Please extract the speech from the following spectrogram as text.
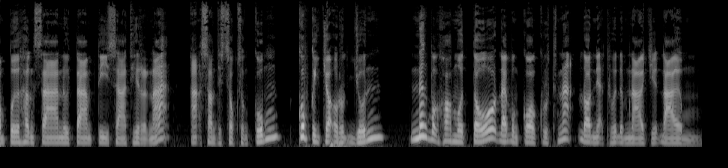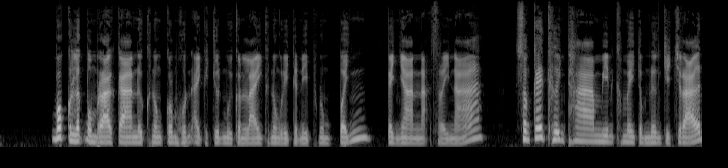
អំពើហិង្សានៅតាមទីសាធារណៈអសន្តិសុខសង្គមគប់កញ្ចក់រថយន្តនិងបង្ហោះម៉ូតូដែលបង្កគ្រោះថ្នាក់ដល់អ្នកធ្វើដំណើរជាដើម។ បុគ្គលិកបម្រើការនៅក្នុងក្រុមហ៊ុនឯកជនមួយកន្លែងក្នុងរាជធានីភ្នំពេញកញ្ញាណស្រីណា សង្កេតឃើញថាមានក្មេងទំនើងជាច្រើន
